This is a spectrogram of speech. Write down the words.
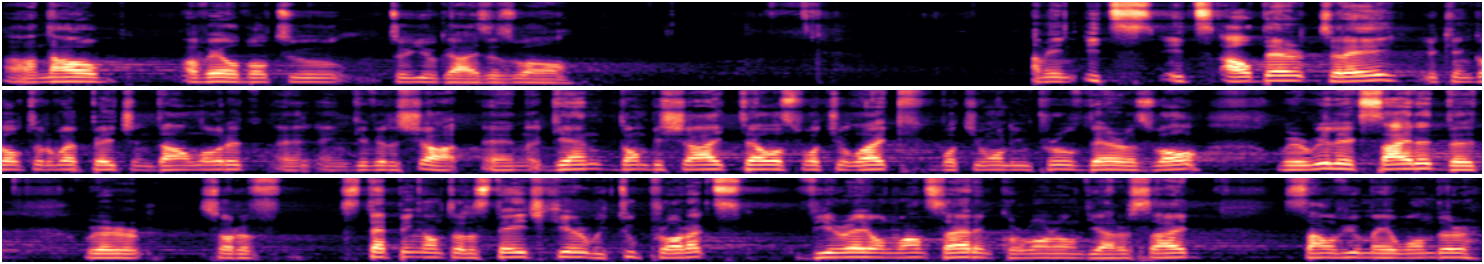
uh, now available to, to you guys as well. I mean, it's, it's out there today. You can go to the webpage and download it and, and, give it a shot. And again, don't be shy. Tell us what you like, what you want to improve there as well. We're really excited that we're sort of stepping onto the stage here with two products, V-Ray on one side and Corona on the other side. Some of you may wonder,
